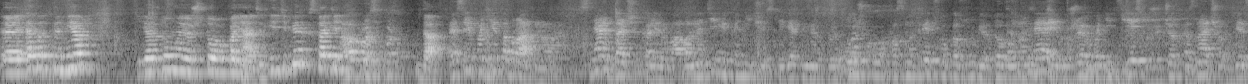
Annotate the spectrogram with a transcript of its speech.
э, этот пример, я думаю, что понятен. И теперь, кстати... На вопросе, можно? Да. А если пойти от обратного, снять датчик коленвала, найти механически верхнюю точку, посмотреть, сколько зубьев до ВМТ и уже вводить есть, уже четко знать, что без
